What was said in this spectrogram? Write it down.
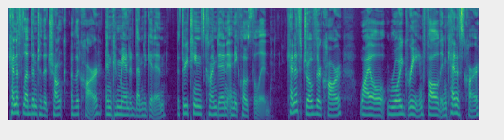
Kenneth led them to the trunk of the car and commanded them to get in. The three teens climbed in and he closed the lid. Kenneth drove their car while Roy Green followed in Kenneth's car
